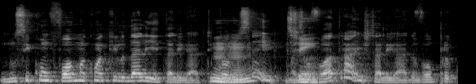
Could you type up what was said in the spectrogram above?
não se conforma com aquilo dali, tá ligado? Tipo, uhum. eu não sei sei, mas Sim. eu vou atrás, tá ligado? Eu vou, pro,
